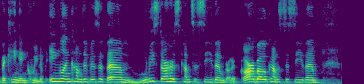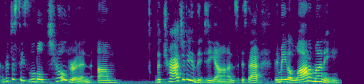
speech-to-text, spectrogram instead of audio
the King and Queen of England come to visit them, movie stars come to see them, Greta Garbo comes to see them, and they're just these little children. Um, the tragedy of the Dionnes is that they made a lot of money,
